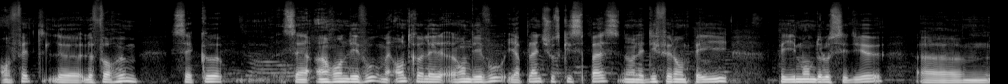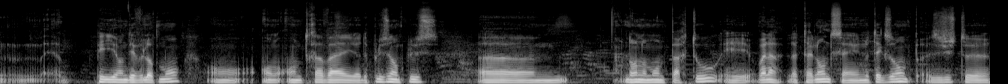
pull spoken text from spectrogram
en fait, le forum, c'est que c'est un rendez-vous, mais entre les rendez-vous, il y a plein de choses qui se passent dans les différents pays, pays membres de l'OCDE, euh, pays en développement. On, travaille de plus en plus euh, dans le monde partout. Et voilà, la Thaïlande, c'est un autre exemple, juste euh,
